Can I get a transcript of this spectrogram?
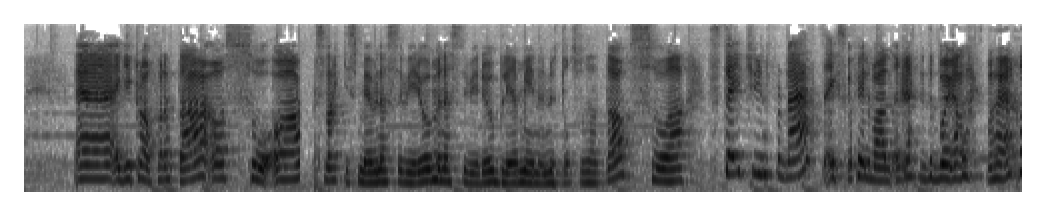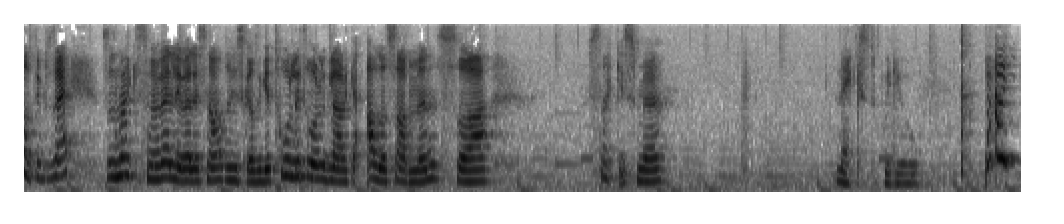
Eh, jeg er klar for dette, og så snakkes vi i neste video. Men neste video blir mine nyttårsforsetter, så stay tuned for that. Jeg skal filme den rett etterpå jeg har lagt på her, holdt jeg på seg. Så snakkes vi veldig, veldig snart, og husk at jeg er trolig, trolig glad i dere alle sammen. Så snakkes vi next video. Bye!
